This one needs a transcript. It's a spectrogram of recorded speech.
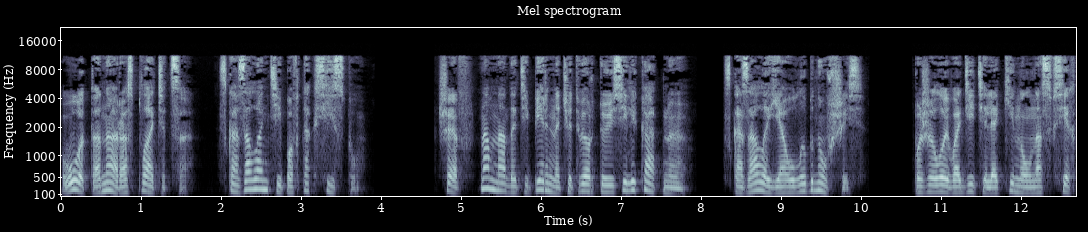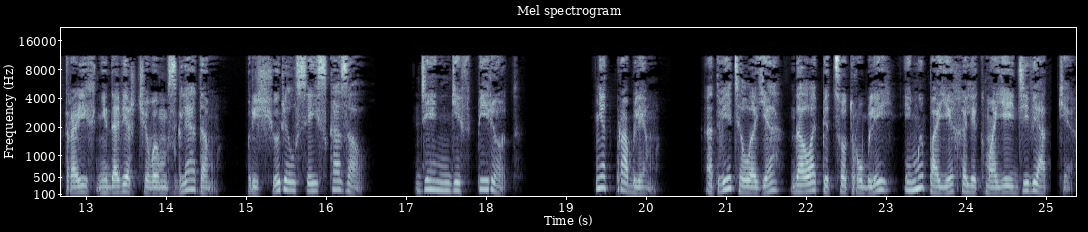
«Вот она расплатится», — сказал Антипов таксисту. «Шеф, нам надо теперь на четвертую силикатную», — сказала я, улыбнувшись. Пожилой водитель окинул нас всех троих недоверчивым взглядом, прищурился и сказал «Деньги вперед». «Нет проблем», — ответила я, дала 500 рублей, и мы поехали к моей девятке.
